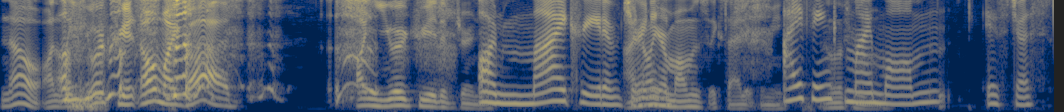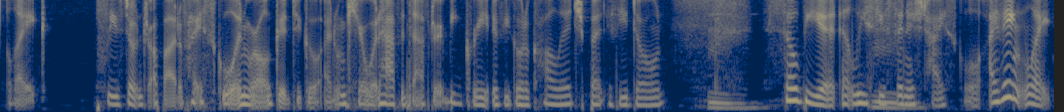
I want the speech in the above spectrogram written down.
No, on like, your creative. Oh my god, on your creative journey. On my creative journey. I know your mom is excited for me. I think your my mom. mom is just like, please don't drop out of high school and we're all good to go. I don't care what happens after. It'd be great if you go to college, but if you don't, Mm. so be it. At least you Mm. finished high school. I think like,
